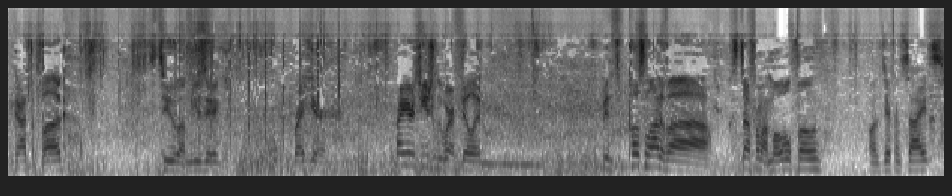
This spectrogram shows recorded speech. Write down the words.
I got the bug to do uh, music right here. Right here is usually where I feel it. Been posting a lot of uh, stuff from my mobile phone on different sites.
